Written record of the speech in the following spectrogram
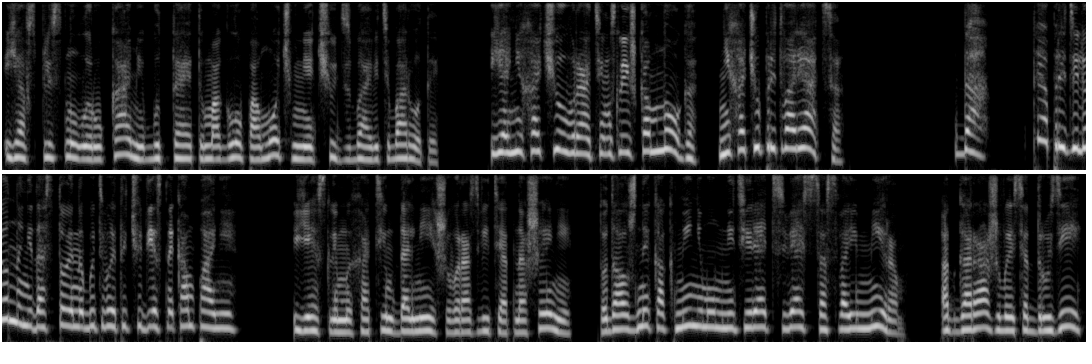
Я всплеснула руками, будто это могло помочь мне чуть сбавить обороты. «Я не хочу врать им слишком много, не хочу притворяться». «Да, ты определенно недостойна быть в этой чудесной компании. Если мы хотим дальнейшего развития отношений, то должны как минимум не терять связь со своим миром. Отгораживаясь от друзей,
